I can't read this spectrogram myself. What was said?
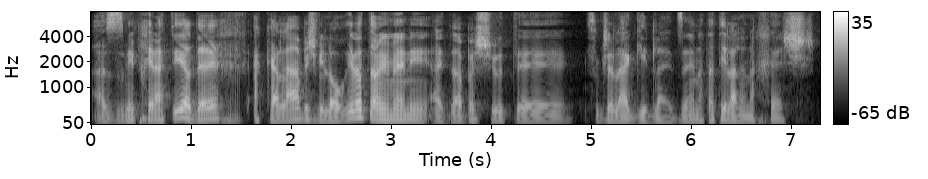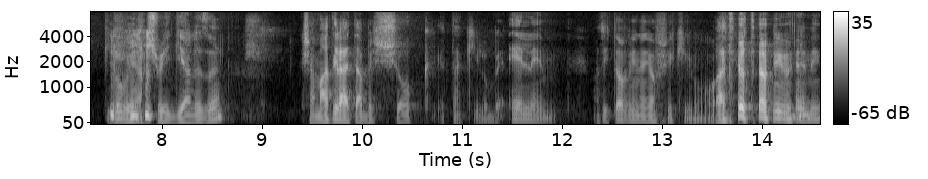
אז מבחינתי, הדרך הקלה בשביל להוריד אותה ממני, הייתה פשוט אה, סוג של להגיד לה את זה. נתתי לה לנחש, כאילו, והיא איכשהו הגיעה לזה. כשאמרתי לה, הייתה בשוק, הייתה כאילו בהלם. אמרתי, טוב, הנה יופי, כאילו, הורדתי אותה ממני.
